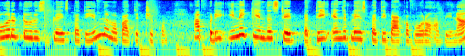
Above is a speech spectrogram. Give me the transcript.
ஒவ்வொரு டூரிஸ்ட் பிளேஸ் பற்றியும் நம்ம பார்த்துட்ருக்கோம் அப்படி இன்றைக்கி எந்த ஸ்டேட் பற்றி எந்த பிளேஸ் பற்றி பார்க்க போகிறோம் அப்படின்னா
